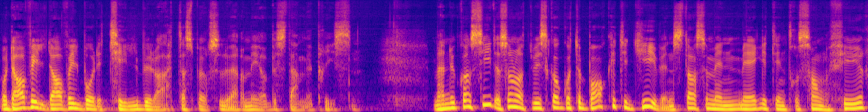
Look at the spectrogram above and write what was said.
Og da vil, da vil både tilbud og etterspørsel være med å bestemme prisen. Men du kan si det sånn at vi skal gå tilbake til Givens da som er en meget interessant fyr,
